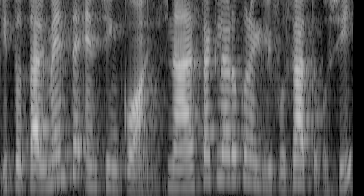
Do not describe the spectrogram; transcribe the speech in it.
y totalmente en 5 años. Nada está claro con el glifosato, ¿o sí?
